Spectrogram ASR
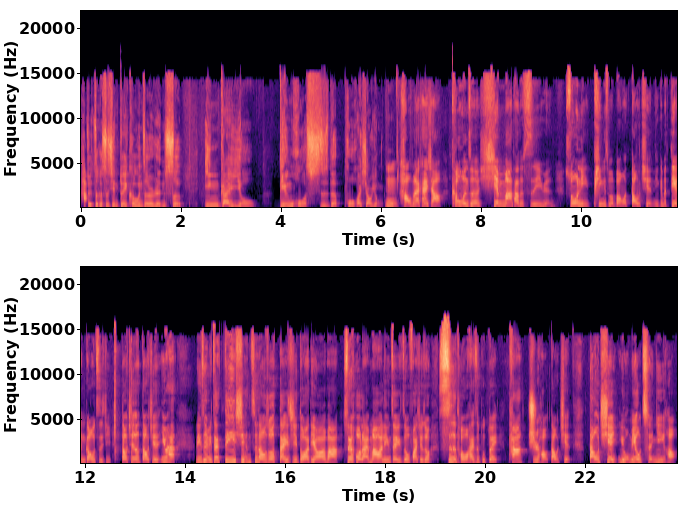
好所以这个事情对柯文哲的人设应该有点火式的破坏效用。嗯，好，我们来看一下、哦，柯文哲先骂他的司议员，说你凭什么帮我道歉？你根本垫高自己，道歉就道歉，因为他林振宇在第一线知道说逮鸡多掉啊吧，所以后来骂完林振宇之后，发现说势头还是不对，他只好道歉。道歉有没有诚意哈？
